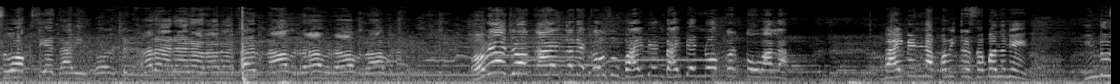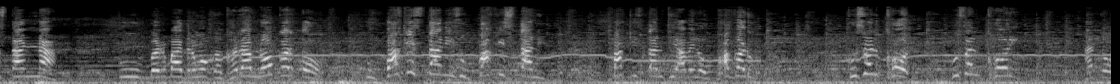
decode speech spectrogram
શોખ છે તારી અરે, અરે, અરે, અરે, હવે જો કાંઈ તને કહું છું ભાઈ બેન ભાઈ બેન નો કરતો વાલા. ભાઈ બેન ના પવિત્ર સંબંધને હિન્દુસ્તાનના તું બરબાદ રમો ખરાબ ન કરતો. તું પાકિસ્તાની છું, પાકિસ્તાની. પાકિસ્તાનથી આવેલો ભાગડું. ઘૂસણખોર, ઘૂસણખોરી. આ તો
